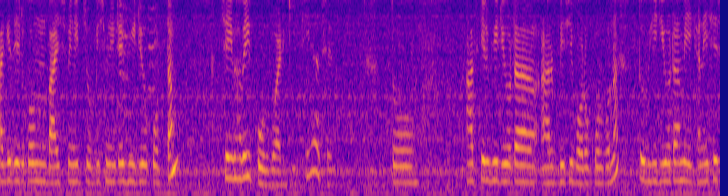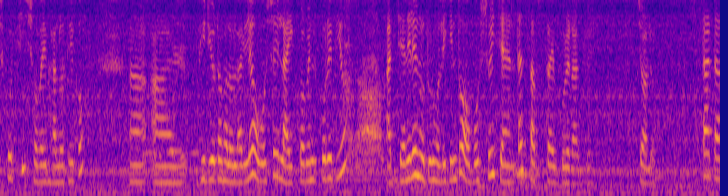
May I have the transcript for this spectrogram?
আগে যেরকম বাইশ মিনিট, চব্বিশ মিনিটের ভিডিও করতাম, সেইভাবেই করব আর কি, ঠিক আছে? তো আজকের ভিডিওটা আর বেশি বড় করব না। তো ভিডিওটা আমি এখানেই শেষ করছি। সবাই ভালো থেকো। আর ভিডিওটা ভালো লাগলে অবশ্যই লাইক, কমেন্ট করে দিও। আর চ্যানেলে নতুন হলে কিন্তু অবশ্যই চ্যানেলটা সাবস্ক্রাইব করে রাখবে। চলো, টাটা।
